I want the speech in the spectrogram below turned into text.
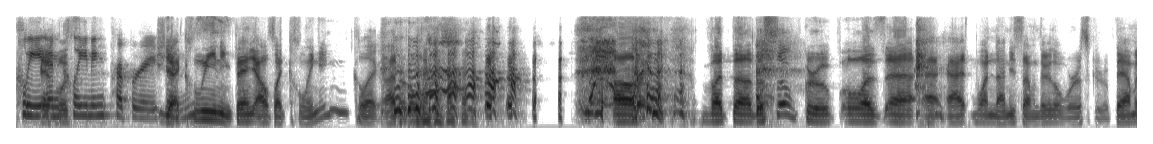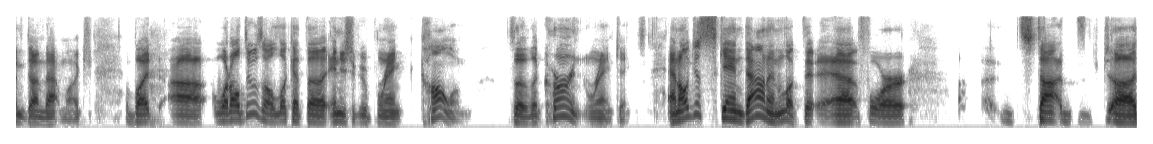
Clean and was, cleaning preparation Yeah, cleaning thing. I was like, clinging? I don't know. uh, but uh, the soap group was at, at, at, 197. They're the worst group. They haven't done that much. But uh, what I'll do is I'll look at the industry group rank column, so the current rankings, and I'll just scan down and look uh, for stop uh,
